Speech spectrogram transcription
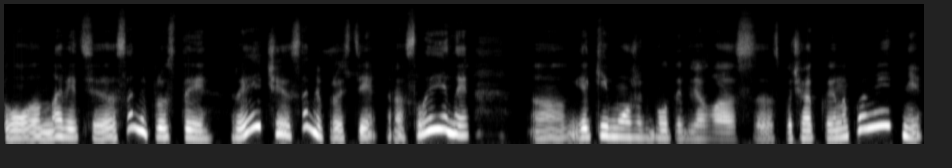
то навіть е, самі прості речі, самі прості рослини, які можуть бути для вас е, спочатку і непомітні,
